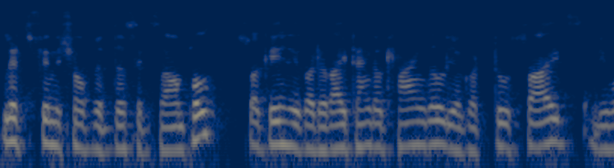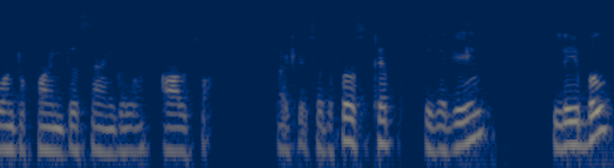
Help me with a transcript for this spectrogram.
let's finish off with this example. So again, you've got a right angle triangle, you've got two sides, and you want to find this angle alpha. Okay, so the first step is again label.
